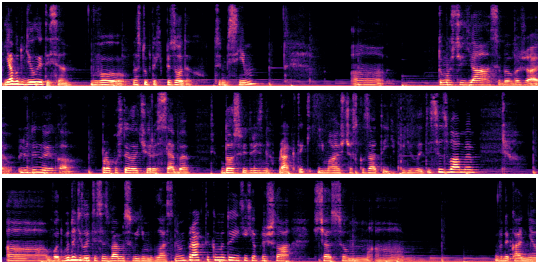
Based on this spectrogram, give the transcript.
Я буду ділитися в наступних епізодах цим всім. Тому що я себе вважаю людиною, яка пропустила через себе досвід різних практик і маю що сказати і поділитися з вами. А, от, Буду ділитися з вами своїми власними практиками, до яких я прийшла з часом а, вникання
